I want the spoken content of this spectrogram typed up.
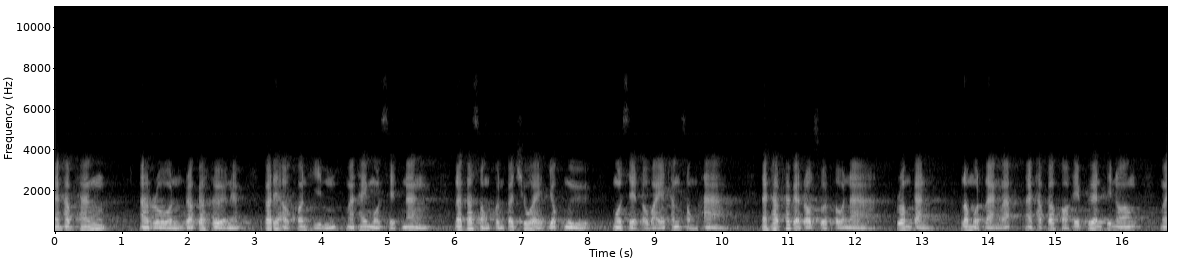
นะครับ ทั้งอารอนแล้วก็เฮอเนี่ยก็ได้เอาก้อนหินมาให้โมเสสนั่ง แล้วก็สองคนก็ช่วยยกมือโมเสสเอาไว้ทั้งสองข้างนะครับ ถ้าเกิดเราสวดภาวนาร่วมกันเราหมดแรงแล้วนะครับ ก็ขอให้เพื่อนพี่น้องมา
